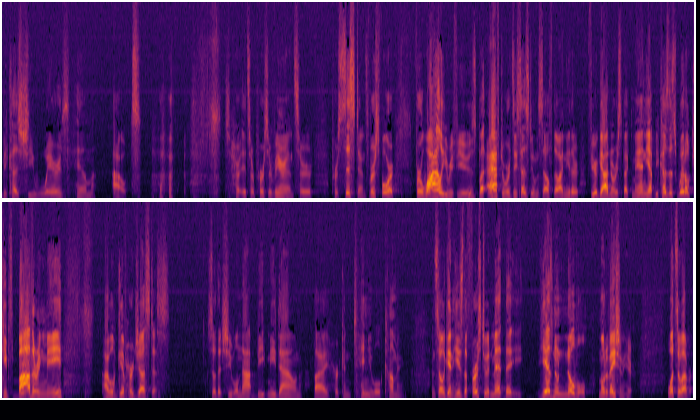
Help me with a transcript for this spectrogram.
Because she wears him out. it's her perseverance, her persistence. Verse 4 For a while he refused, but afterwards he says to himself, Though I neither fear God nor respect man, yet because this widow keeps bothering me, I will give her justice, so that she will not beat me down by her continual coming. And so, again, he's the first to admit that he has no noble motivation here whatsoever.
